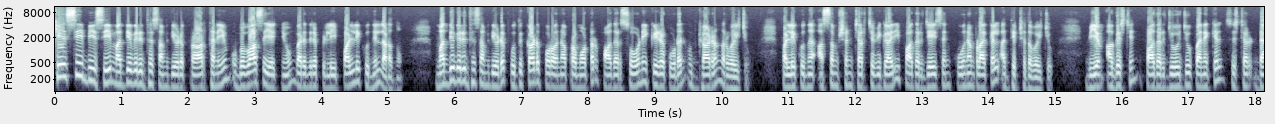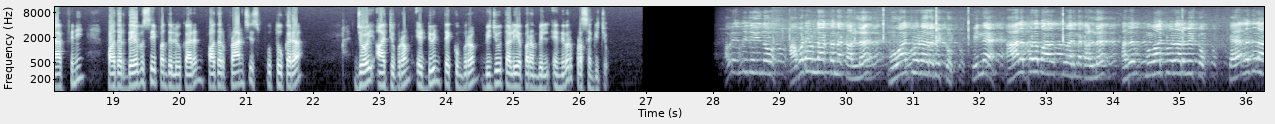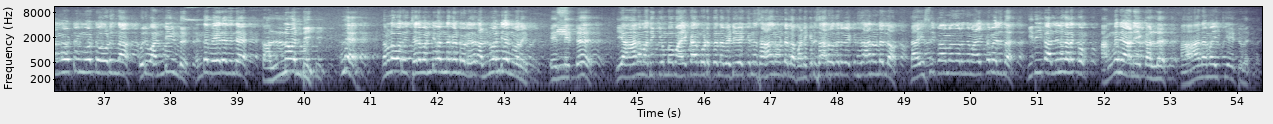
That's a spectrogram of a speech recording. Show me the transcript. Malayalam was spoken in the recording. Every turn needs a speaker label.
Speaker 1: കെ സി ബി സി മദ്യവിരുദ്ധ സമിതിയുടെ പ്രാർത്ഥനയും ഉപവാസ യജ്ഞവും വരന്തരപ്പള്ളി പള്ളിക്കുന്നിൽ നടന്നു. മദ്യവിരുദ്ധ സമിതിയുടെ പുതുക്കാട് ഫൊറോന പ്രൊമോട്ടർ ഫാദർ സോണി കിഴക്കൂടൻ ഉദ്ഘാടനം നിർവഹിച്ചു. പള്ളിക്കുന്ന് അസംഷൻ ചർച്ച് വികാരി ഫാദർ ജെയ്സൺ കൂനംപ്ലാക്കൽ അധ്യക്ഷത വഹിച്ചു. V M Augustine father Joju Panakkal sister Daphne father Devasi Panthalookkaran father Francis Puthukkara Joy Attupuram Edwin Thekkumpuram Biju Thaliyaparambil എന്നിവർ പ്രസംഗിച്ചു.
Speaker 2: അവരെന്ത് ചെയ്യുന്നു? അവിടെ ഉണ്ടാക്കുന്ന കള്ള് മൂവാറ്റുപുഴ അറബിക്കും. പിന്നെ ആലപ്പുഴ ഭാഗത്ത് വരുന്ന കള്ള് അത് മൂവാറ്റുപുഴ അറബിക്കും. കേരളത്തിൽ അങ്ങോട്ടും ഇങ്ങോട്ടും ഓടുന്ന ഒരു വണ്ടിയുണ്ട്. എന്താ പേര് അതിന്റെ? കള്ളുവണ്ടി. അല്ലേ? നമ്മൾ പറയും ചില വണ്ടി വന്ന കണ്ടോ കള്ളുവണ്ടി എന്ന് പറയും. എന്നിട്ട് ഈ ആന മതിക്കുമ്പോ മയക്കാൻ കൊടുക്കുന്ന വെടിവെക്കുന്ന സാധനം ഉണ്ടല്ലോ. പണിക്കരി സാർ വന്നിട്ട് വെക്കുന്ന സാധനം ഉണ്ടല്ലോ. ഡൈസിപ്പാം എന്ന് പറഞ്ഞ മയക്കമരുന്ന്. ഇത് ഈ കള്ളിൽ കിടക്കും അങ്ങനെയാണ് ഈ കള്ള് ആനമൈക്കായിട്ട് വരുന്നത്.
